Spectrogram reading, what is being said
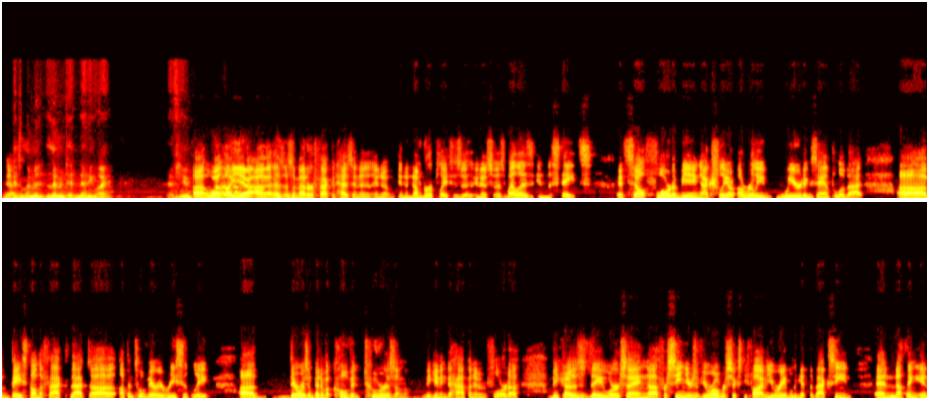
yeah. been limit, limited in any way. Have you? Uh, well, uh, yeah. Uh, as, as a matter of fact, it has in a, in a, in a number of places, uh, in as, as well as in the states itself. Florida being actually a, a really weird example of that, uh, based on the fact that uh, up until very recently, uh, there was a bit of a COVID tourism beginning to happen in Florida because they were saying uh, for seniors, if you were over 65, you were able to get the vaccine. And mm-hmm. nothing in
